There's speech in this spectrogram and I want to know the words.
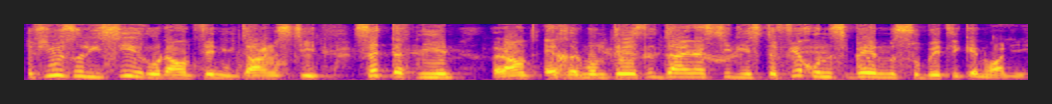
defusal يصير و round ثاني ل Dynasty 6 2 round آخر ممتاز لل Dynasty اللي يستفيقوا نسبيا من السبات اللي كانوا عليه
